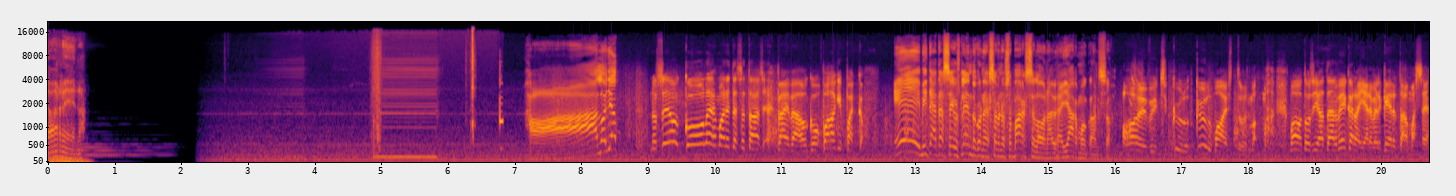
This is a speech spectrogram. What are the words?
Yle Areena. Haaloja! No se on K-lehmainen tässä taas päivää. Onko pahakin paikka? Ei, mitä tässä just lentokoneessa menossa Barcelona yhden Jarmon kanssa. Ai vitsi, kyllä, kyllä maistuu. Mä, mä, mä oon tosiaan täällä Vekarajärvellä kertaamassa ja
